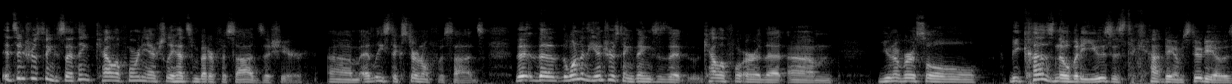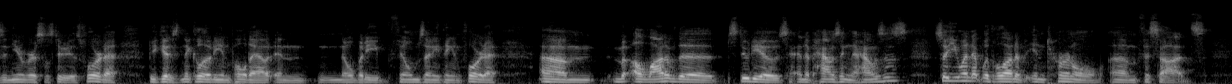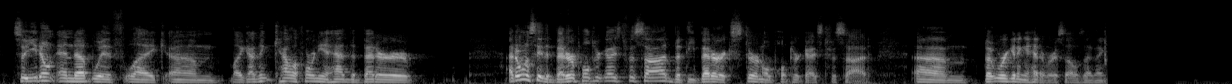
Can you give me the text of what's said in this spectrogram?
It's interesting because I think California actually had some better facades this year, um, at least external facades. The, the, the one of the interesting things is that California or that um, Universal because nobody uses the goddamn studios in Universal Studios Florida because Nickelodeon pulled out and nobody films anything in Florida. Um, a lot of the studios end up housing the houses, so you end up with a lot of internal um, facades. So you don't end up with like um, like I think California had the better. I don't want to say the better poltergeist facade, but the better external poltergeist facade. Um, but we're getting ahead of ourselves, I think.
